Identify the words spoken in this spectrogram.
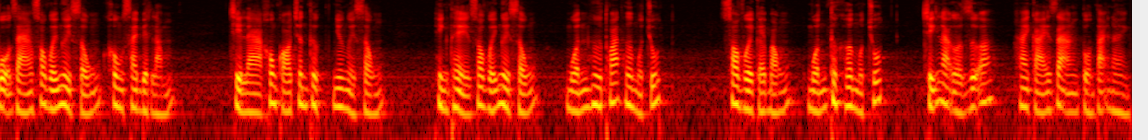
Bộ dáng so với người sống không sai biệt lắm. Chỉ là không có chân thực như người sống. Hình thể so với người sống Muốn hư thoát hơn một chút. So với cái bóng muốn thực hơn một chút. Chính là ở giữa hai cái dạng tồn tại này.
